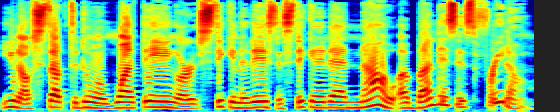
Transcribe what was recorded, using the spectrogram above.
you know stuck to doing one thing or sticking to this and sticking to that. No abundance is freedom.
